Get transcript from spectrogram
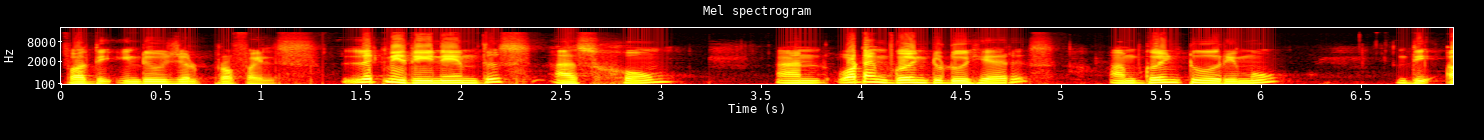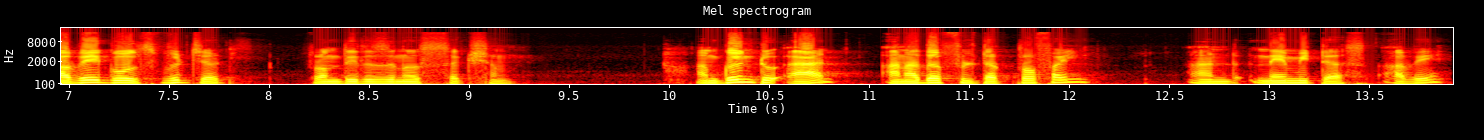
for the individual profiles. Let me rename this as home and what I'm going to do here is I'm going to remove the away goals widget from the listeners section. I'm going to add another filter profile and name it as away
